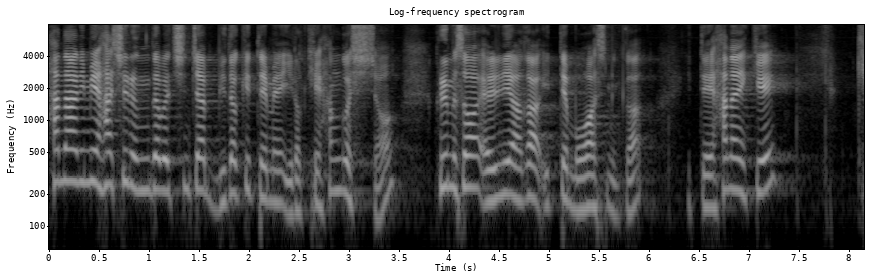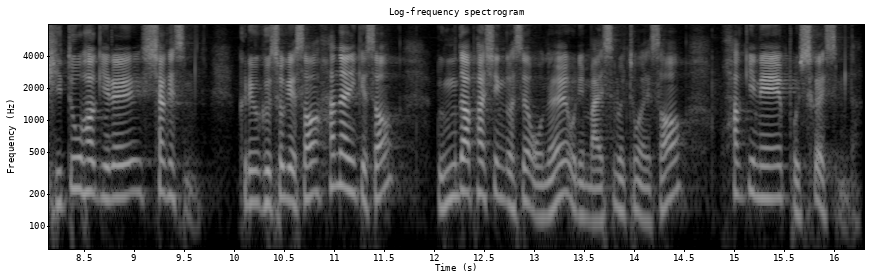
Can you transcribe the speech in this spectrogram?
하나님이 하실 응답을 진짜 믿었기 때문에 이렇게 한 것이죠. 그러면서 엘리야가 이때 뭐 했습니까? 이때 하나님께 기도하기를 시작했습니다. 그리고 그 속에서 하나님께서 응답하신 것을 오늘 우리 말씀을 통해서 확인해 볼 수가 있습니다.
